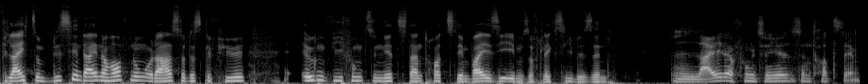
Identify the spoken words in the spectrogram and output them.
vielleicht so ein bisschen deine Hoffnung oder hast du das Gefühl, irgendwie funktioniert es dann trotzdem, weil sie eben so flexibel sind? Leider funktioniert es dann trotzdem.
